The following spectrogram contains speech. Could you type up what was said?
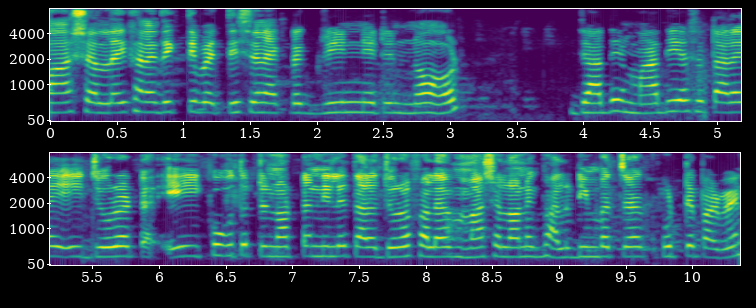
মাশাল্লাহ এখানে দেখতে পাইতেছেন একটা গ্রিন নেটের নর। যাদের মাদি আছে, তারা এই জোড়াটা, এই কবুতরটা, নটটা নিলে তারা জোড়া ফেলা মাসাল্লাহ অনেক ভালো ডিম বাচ্চা করতে পারবেন।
